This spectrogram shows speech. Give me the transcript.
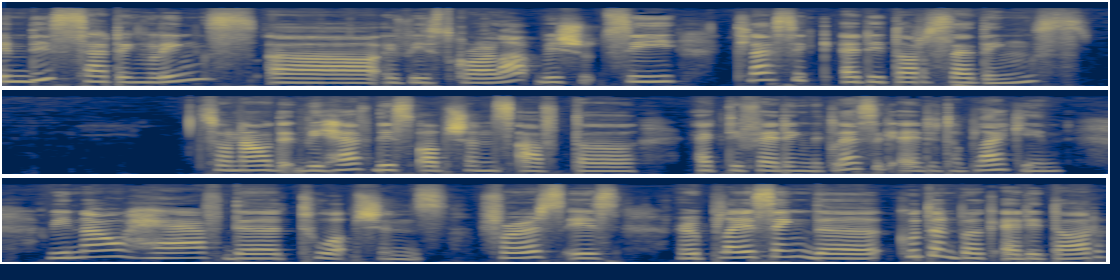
in these setting links, uh, if we scroll up, we should see classic editor settings. So now that we have these options after activating the classic editor plugin, we now have the two options. First is replacing the Gutenberg editor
